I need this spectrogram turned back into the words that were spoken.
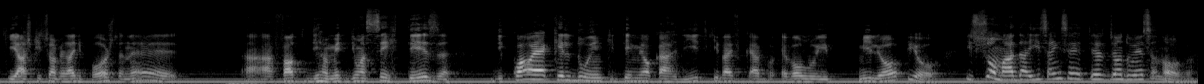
que acho que isso é uma verdade posta, né? A, a, falta de realmente de uma certeza de qual é aquele doente que tem miocardite que vai ficar evoluir melhor ou pior. E somado a isso, a incerteza de uma doença nova.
